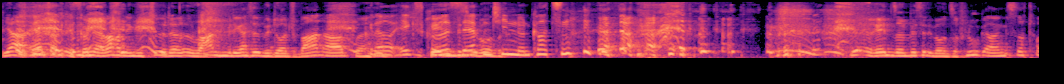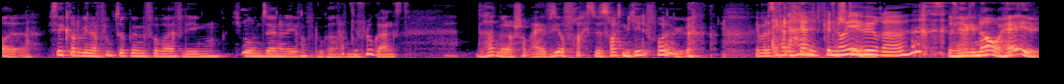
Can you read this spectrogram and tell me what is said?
Ja, ernsthaft, das können wir ja machen. Irgendwie da ranten wir die ganze Zeit über die Deutsche Bahn ab. Genau, Exkurs, Serpentinen und Kotzen. Wir reden so ein bisschen über unsere Flugangst. Doch toll. Ich sehe gerade, wie ein Flugzeug bei mir vorbeifliegen. Ich wohne sehr in der Nähe vom Flughafen. Flugangst. Das hatten wir doch schon mal. Wie oft fragst du das? fragst du mich jede Folge. Ja, aber das kann ich gar Egal, nicht für neue verstehen. Hörer. Ja, genau. Hey,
